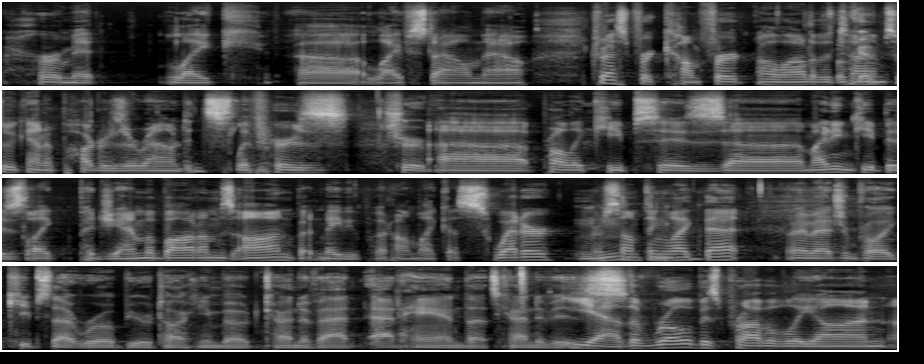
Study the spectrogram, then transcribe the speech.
hermit like uh, lifestyle now. Dressed for comfort a lot of the time, so he kind of putters around in slippers. Sure. Uh, probably keeps his uh, might even keep his like pajama bottoms on, but maybe put on like a sweater or something like that. I imagine probably keeps that robe you were talking about kind of at, at hand. That's kind of his. Yeah, the robe is probably on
